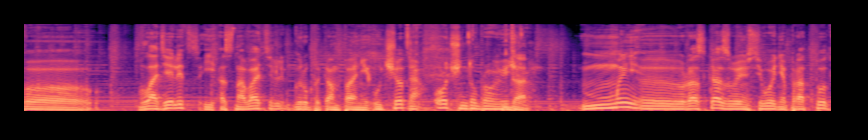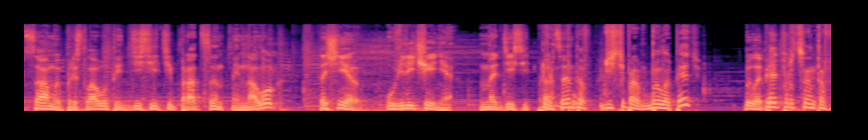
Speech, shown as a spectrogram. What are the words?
э, владелец и основатель группы компаний «Учет». Да, очень доброго вечера. Да. Мы э, рассказываем сегодня про тот самый пресловутый 10% налог, точнее, увеличение на 10%. 10%. Было 5, Было 5, 5%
